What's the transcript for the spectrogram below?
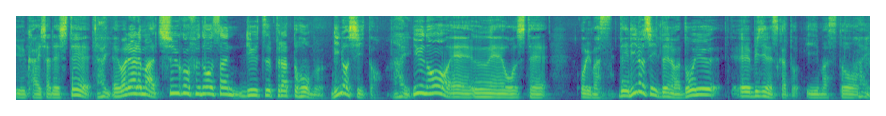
いう会社でして、はい、え我々まあ中国不動産流通プラットフォーム、リノシーというのを、えー、運営をしております。で、リノシーというのはどういう、えー、ビジネスかと言いますと、はい、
